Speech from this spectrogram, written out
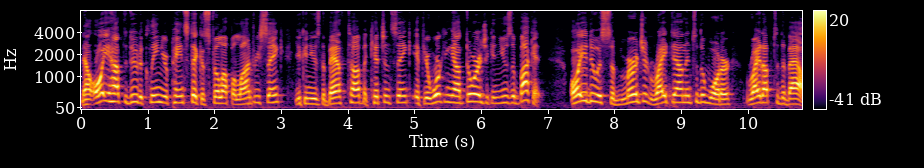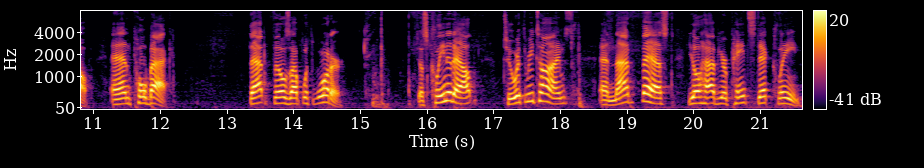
Now, all you have to do to clean your paint stick is fill up a laundry sink. You can use the bathtub, a kitchen sink. If you're working outdoors, you can use a bucket. All you do is submerge it right down into the water, right up to the valve, and pull back. That fills up with water. Just clean it out two or three times, and that fast, you'll have your paint stick clean.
